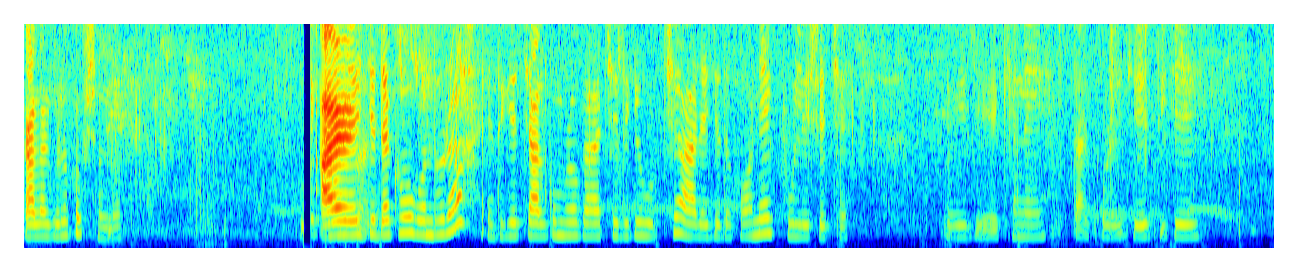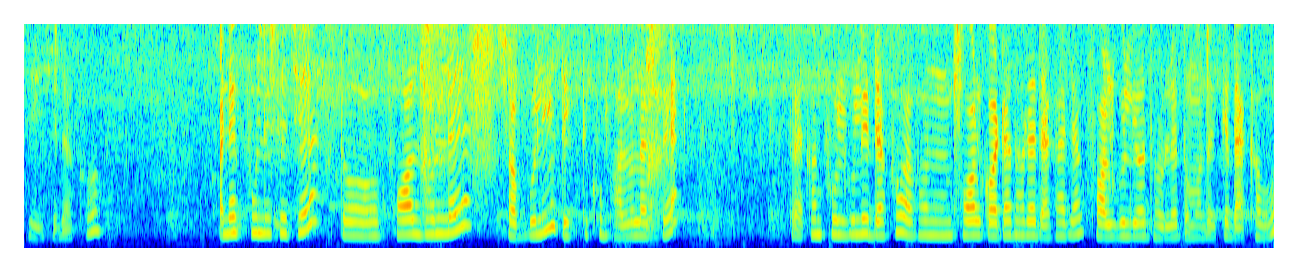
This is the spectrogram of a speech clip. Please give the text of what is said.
কালারগুলো খুব সুন্দর। আর এই যে দেখো বন্ধুরা, এদিকে চাল কুমড়ো গাছ এদিকে উঠছে, আর এই যে দেখো অনেক ফুল এসেছে। এই যে এখানে, তারপরে যে এদিকে, এই যে দেখো, অনেক ফুল এসেছে। তো ফল ধরলে সবগুলি দেখতে খুব ভালো লাগবে। তো এখন ফুলগুলি দেখো, এখন ফল কটা ধরে দেখা যাক, ফলগুলিও ধরলে তোমাদেরকে দেখাবো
